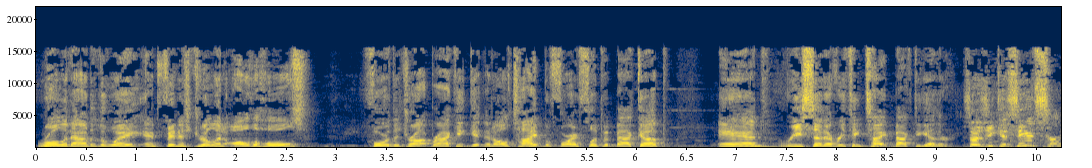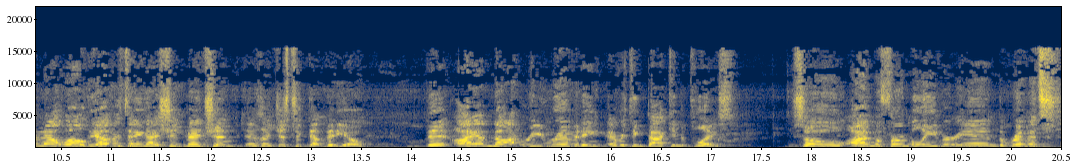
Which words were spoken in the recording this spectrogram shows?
roll it out of the way, and finish drilling all the holes for the drop bracket, getting it all tight before I flip it back up and reset everything tight back together. So as you can see, it's turning out well. The other thing I should mention, as I just took that video, that I am not re-riveting everything back into place. So I'm a firm believer in the rivets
